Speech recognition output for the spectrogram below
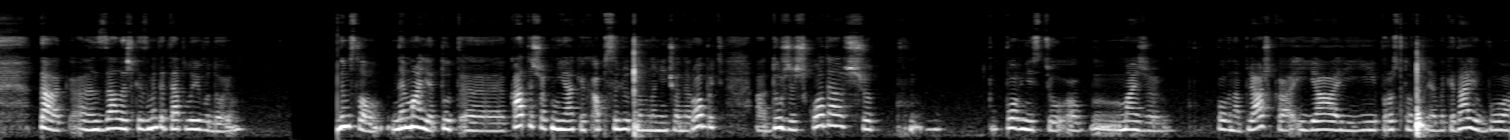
Так, е, залишки змити теплою водою. Одним словом, немає тут е, катишок ніяких, абсолютно воно нічого не робить. Дуже шкода, що повністю е, майже повна пляшка, і я її просто викидаю, бо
